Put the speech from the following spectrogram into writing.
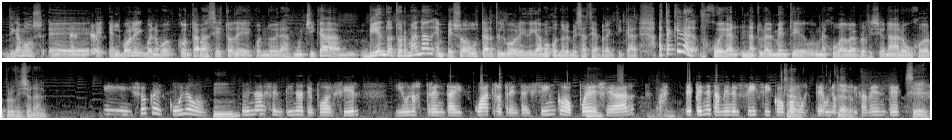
digamos, eh, eh, el vóley, bueno, vos contabas esto de cuando eras muy chica, viendo a tu hermana empezó a gustarte el vóley, digamos, cuando lo empezaste a practicar. ¿Hasta qué edad juega naturalmente una jugadora profesional o un jugador profesional? Y yo calculo, mm. en Argentina te puedo decir y unos 34, 35 puede mm. llegar, depende también el físico, cómo esté uno físicamente, sí.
